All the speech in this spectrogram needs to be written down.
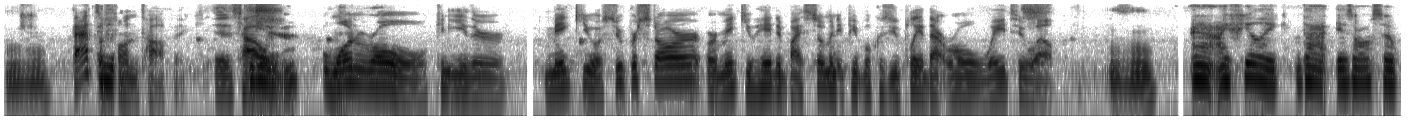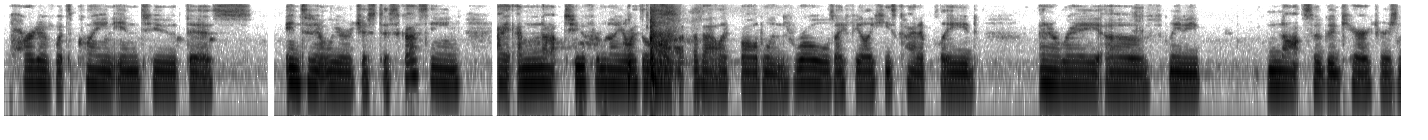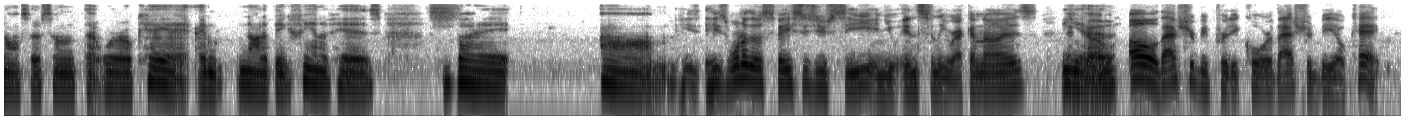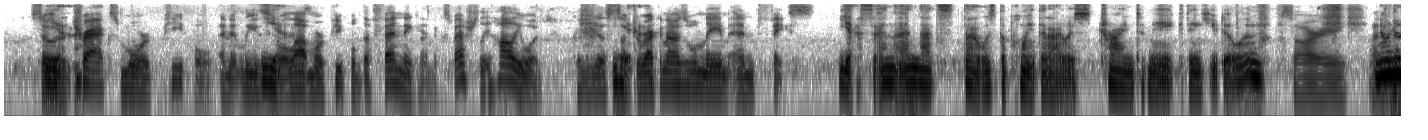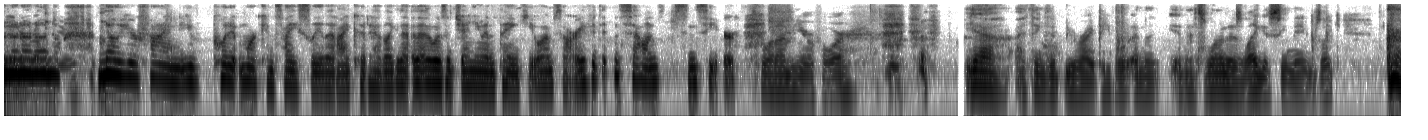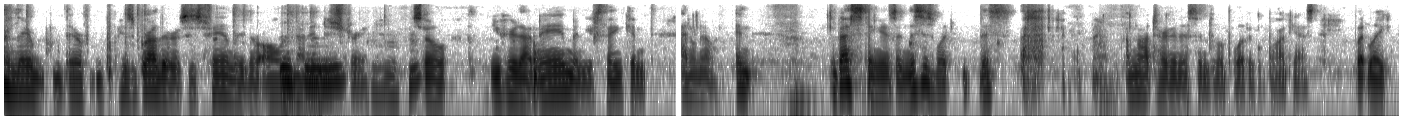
hmm That's a Yeah. fun topic. Is how yeah, one role can either make you a superstar or make you hated by so many people because you played that role way too well. hmm and I feel like that is also part of what's playing into this incident we were just discussing. I, I'm not too familiar with a lot of Alec Baldwin's roles. I feel like he's kind of played an array of maybe not so good characters and also some that were okay. I, I'm not a big fan of his, but um He's he's one of those faces you see and you instantly recognize and yeah go, "Oh, that should be pretty cool. Or that should be okay." So Yeah. it attracts more people, and it leads to a lot more people defending him, especially Hollywood, because he has such a recognizable name and face. Yes, and and that's that was the point that I was trying to make. Thank you, Dylan. Sorry. I No, didn't no, no, no, no. No, you're fine. You put it more concisely than I could have. Like that, that was a genuine thank you. I'm sorry if it didn't sound sincere. That's what I'm here for. Yeah, I think that you're right, people, and it's one of those legacy names. Like they're they're his brothers, his family. They're all in that Mhm. industry. Mhm. So you hear that name and you think, and I don't know. And the best thing is, and this is what this. I'm not turning this into a political podcast, but like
